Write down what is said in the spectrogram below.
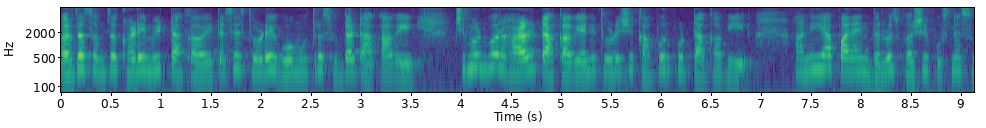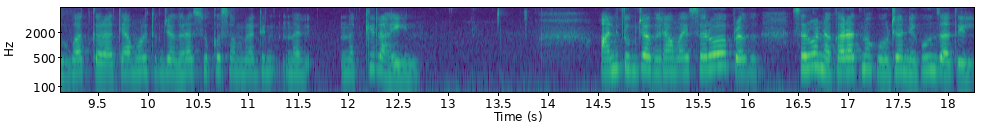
अर्धा चमचा खडे मीठ टाकावे तसेच थोडे गोमूत्रसुद्धा टाकावे. चिमटभर हळद टाकावी आणि थोडीशी कापूरपूट टाकावी. आणि या पाण्याने दररोज फरशी पुसण्यास सुरुवात करा त्यामुळे तुमच्या घरात सुख समृद्धी नवी नक्की राहील आणि तुमच्या घरामध्ये सर्व प्र सर्व नकारात्मक ऊर्जा निघून जातील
